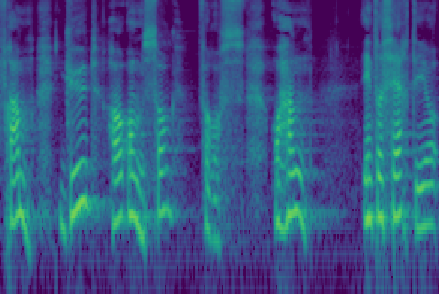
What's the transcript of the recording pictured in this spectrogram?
fram. Gud har omsorg for oss, og han er interessert i og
